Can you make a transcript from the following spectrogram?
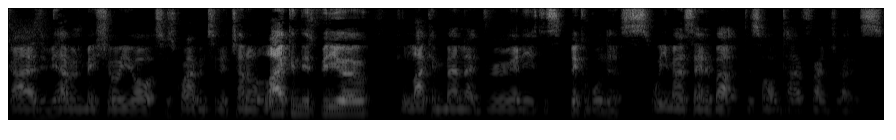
Guys, if you haven't, make sure you're subscribing to the channel, liking this video. If you're liking Man Like Gru and his despicableness. What are you man saying about this whole entire franchise?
